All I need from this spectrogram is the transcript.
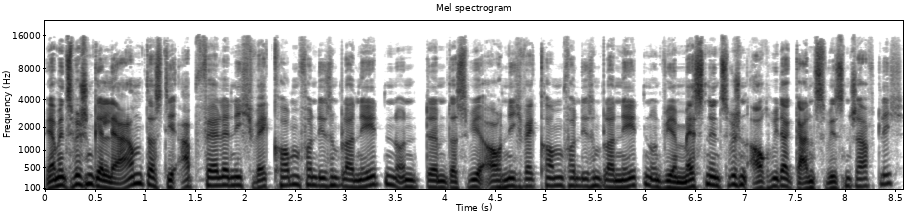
wir haben inzwischen gelernt, dass die Abfälle nicht wegkommen von diesem Planeten und ähm, dass wir auch nicht wegkommen von diesem Planeten und wir messen inzwischen auch wieder ganz wissenschaftlich,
